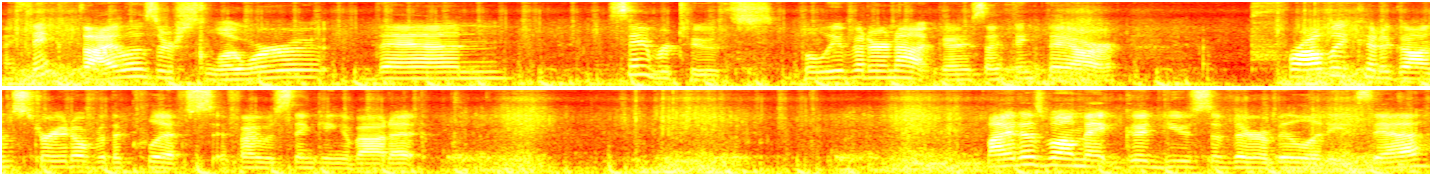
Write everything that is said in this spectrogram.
I think Thylas are slower than Sabertooths. Believe it or not, guys. I think they are. Probably could have gone straight over the cliffs if I was thinking about it. Might as well make good use of their abilities, yeah?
